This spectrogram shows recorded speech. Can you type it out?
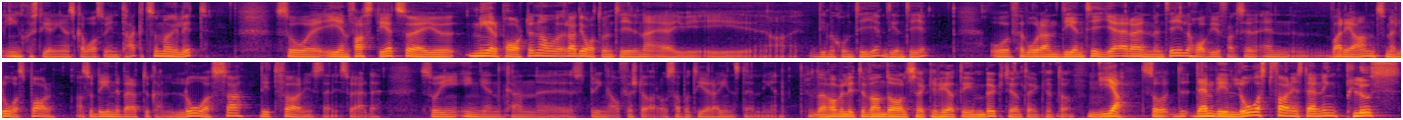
injusteringen ska vara så intakt som möjligt. Så i en fastighet så är ju merparten av radiatorventilerna är ju i, ja, dimension 10, DN10. Och för våran DN10 RAN-ventil har vi ju faktiskt en, en variant som är låsbar. Alltså det innebär att du kan låsa ditt förinställningsvärde. Så ingen kan eh, springa och förstöra och sabotera inställningen. Så där har vi lite vandalsäkerhet inbyggt helt enkelt. Då. Mm. Ja, så den blir en låst förinställning plus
